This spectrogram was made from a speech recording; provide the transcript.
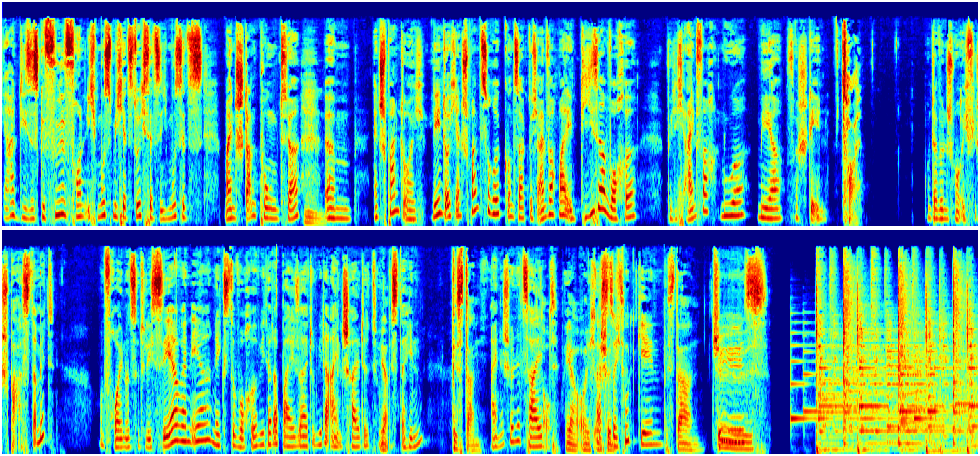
Ja, dieses Gefühl von, ich muss mich jetzt durchsetzen, ich muss jetzt meinen Standpunkt, ja, ähm, entspannt euch, lehnt euch entspannt zurück und sagt euch einfach mal, in dieser Woche will ich einfach nur mehr verstehen. Toll. Und da wünschen wir euch viel Spaß damit und freuen uns natürlich sehr, wenn ihr nächste Woche wieder dabei seid und wieder einschaltet. Und Ja. bis dahin Bis dann. eine schöne Zeit. Oh, ja, euch eine Lasst es schöne euch gut gehen. Bis dann. Tschüss. Tschüss.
